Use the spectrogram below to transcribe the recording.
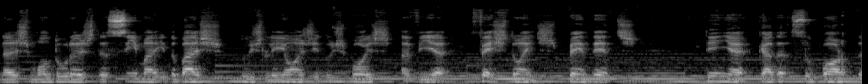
Nas molduras de cima e de baixo dos leões e dos bois havia festões pendentes. Tinha cada suporte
